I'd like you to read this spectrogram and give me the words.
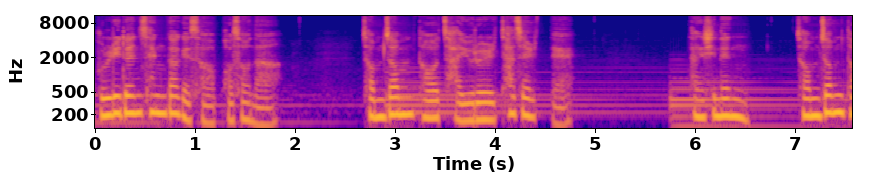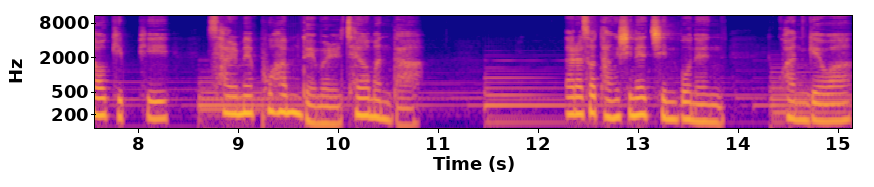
분리된 생각에서 벗어나 점점 더 자유를 찾을 때 당신은 점점 더 깊이 삶에 포함됨을 체험한다. 따라서 당신의 진보는 관계와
